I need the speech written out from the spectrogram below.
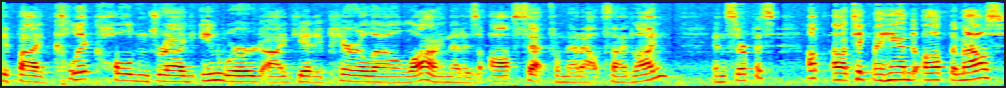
If I click, hold, and drag inward, I get a parallel line that is offset from that outside line and surface. I'll, I'll take my hand off the mouse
